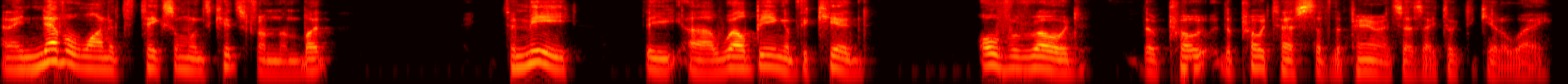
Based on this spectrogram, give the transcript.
and I never wanted to take someone's kids from them. But to me, the uh, well-being of the kid overrode the pro the protests of the parents as I took the kid away.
